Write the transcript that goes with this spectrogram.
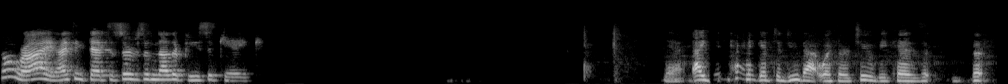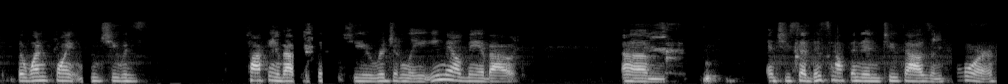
All right. I think that deserves another piece of cake. Yeah, I did kind of get to do that with her too because the the one point when she was talking about the thing she originally emailed me about, um, and she said this happened in 2004,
